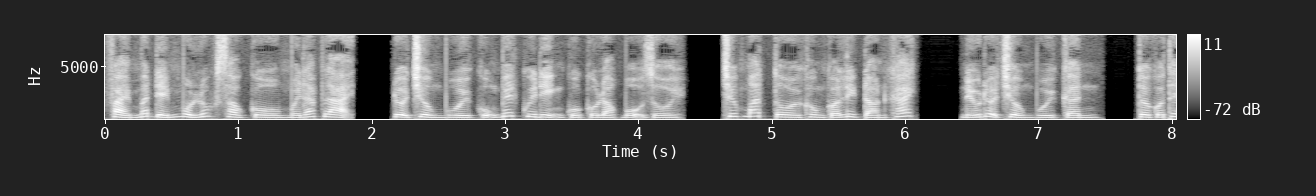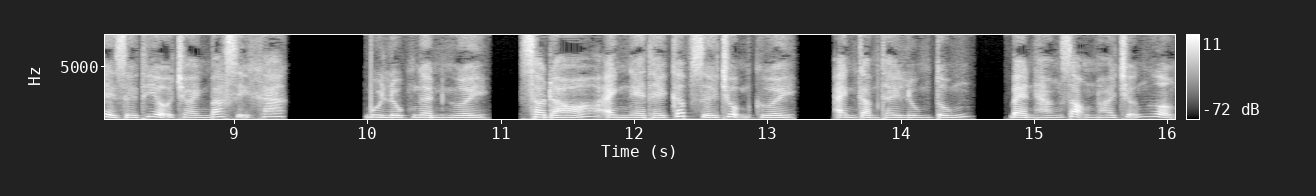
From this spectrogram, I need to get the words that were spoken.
phải mất đến một lúc sau cô mới đáp lại. Đội trưởng bùi cũng biết quy định của câu lạc bộ rồi. Trước mắt tôi không có lịch đón khách. Nếu đội trưởng bùi cần, tôi có thể giới thiệu cho anh bác sĩ khác. Bùi lục ngẩn người. Sau đó, anh nghe thấy cấp dưới trộm cười. Anh cảm thấy lúng túng, bèn hắng giọng nói chữa ngượng.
